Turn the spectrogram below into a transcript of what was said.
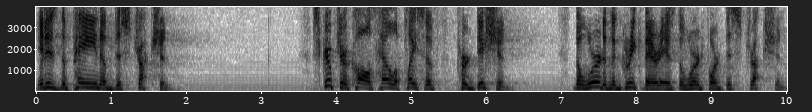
It is the pain of destruction. Scripture calls hell a place of perdition. The word in the Greek there is the word for destruction.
